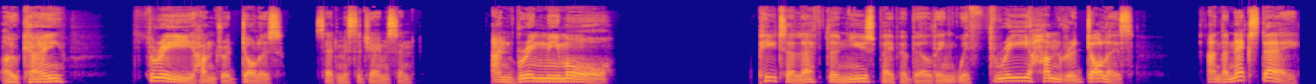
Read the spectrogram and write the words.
OK, three hundred dollars, said Mr. Jameson. And bring me more. Peter left the newspaper building with three hundred dollars, and the next day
